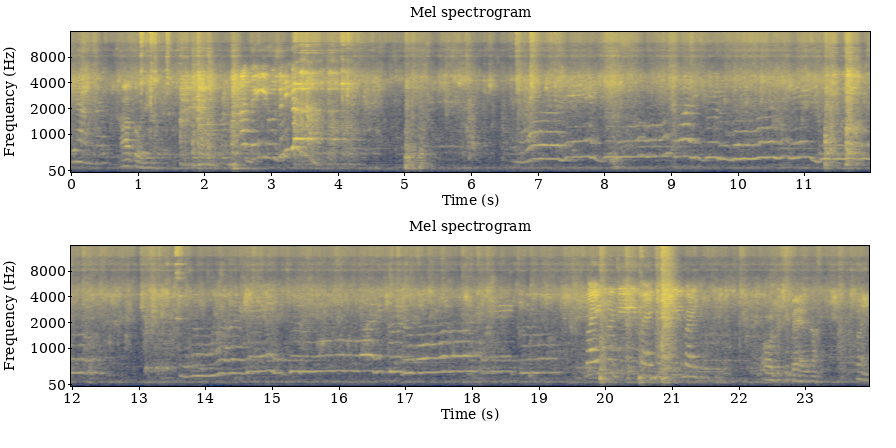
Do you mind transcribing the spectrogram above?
ਧਿਆਨ ਨਾਲ। ਆ ਧੋ ਦੇ ਪੈ ਨਾ। ਸਹੀ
